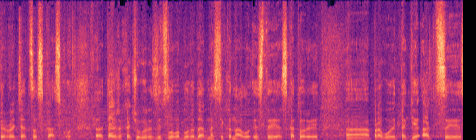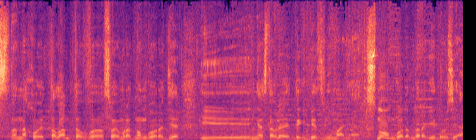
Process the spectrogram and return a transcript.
превратятся в сказку. Также хочу выразить слова благодарности каналу СТС, который проводит такие акции, находит талантов в своем родном городе и не оставляет их без внимания. С Новым годом, дорогие друзья!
